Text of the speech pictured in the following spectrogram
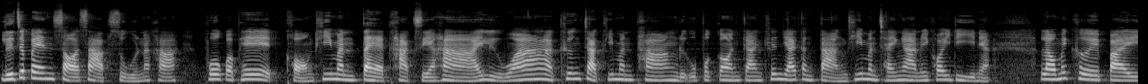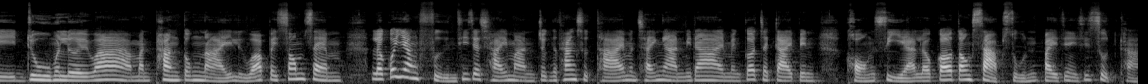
หรือจะเป็นสอสาบศูนย์นะคะ พวกประเภทของที่มันแตกหักเสียหาย หรือว่าเครื่องจักรที่มันพัง หรืออุปกรณ์การเคลื่อนย้ายต่างๆ ที่มันใช้งานไม่ค่อยดีเนี่ย เราไม่เคยไปดูมันเลยว่ามันพังตรงไหนหรือว่าไปซ่อมแซมแล้วก็ยังฝืนที่จะใช้มันจนกระทั่งสุดท้ายมันใช้งานไม่ได้ มันก็จะกลายเป็นของเสียแล้วก็ต้องสาบสูญไปในที่สุดค่ะ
